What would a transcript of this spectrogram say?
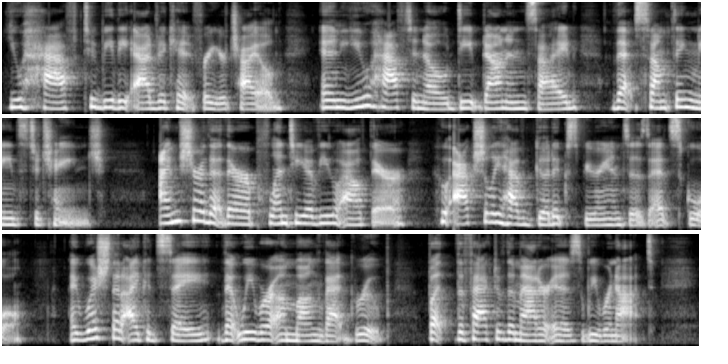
You have to be the advocate for your child, and you have to know deep down inside that something needs to change. I'm sure that there are plenty of you out there who actually have good experiences at school. I wish that I could say that we were among that group, but the fact of the matter is we were not.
